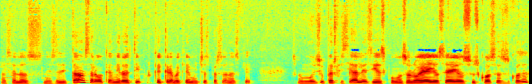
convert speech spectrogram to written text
hacia los necesitados, algo que admiro de ti porque créeme que hay muchas personas que son muy superficiales y es como solo ellos, ellos, sus cosas, sus cosas,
